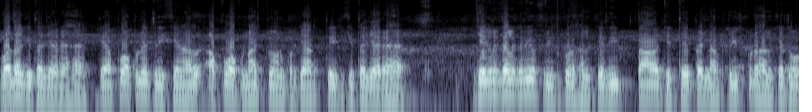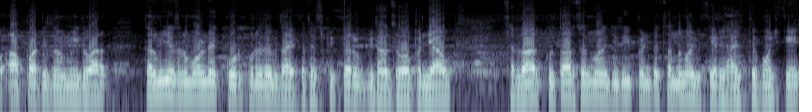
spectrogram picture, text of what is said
ਵਾਧਾ ਕੀਤਾ ਜਾ ਰਿਹਾ ਹੈ ਤੇ ਆਪੋ ਆਪਣੇ ਤਰੀਕੇ ਨਾਲ ਆਪੋ ਆਪਣਾ ਚੋਣ ਪ੍ਰਚਾਰ ਤੇਜ਼ ਕੀਤਾ ਜਾ ਰਿਹਾ ਹੈ। ਜੇਕਰ ਗੱਲ ਕਰੀਏ ਫਰੀਦਕੋਟ ਹਲਕੇ ਦੀ, ਤਾਂ ਜਿੱਥੇ ਪਹਿਲਾਂ ਫਰੀਦਕੋਟ ਹਲਕੇ ਤੋਂ ਆਪ ਪਾਰਟੀ ਦੇ ਉਮੀਦਵਾਰ ਕਰਮਜੀਤ ਅਨਮੋਲ ਨੇ ਕੋਟਪੁਰੇ ਦੇ ਵਿਧਾਇਕ ਅਤੇ ਸਪੀਕਰ ਵਿਧਾਨ ਸਭਾ ਪੰਜਾਬ ਸਰਦਾਰ ਕੁਲਤਾਰ ਸੰਧਵਾ ਜੀ ਦੀ ਪਿੰਡ ਸੰਧਮਾ ਵਿਖੇ ਰਿਹਾਇਸ਼ ਤੇ ਪਹੁੰਚ ਕੇ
